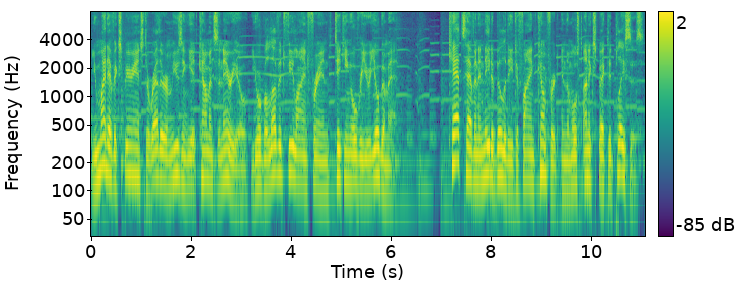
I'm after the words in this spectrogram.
you might have experienced a rather amusing yet common scenario your beloved feline friend taking over your yoga mat. Cats have an innate ability to find comfort in the most unexpected places.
